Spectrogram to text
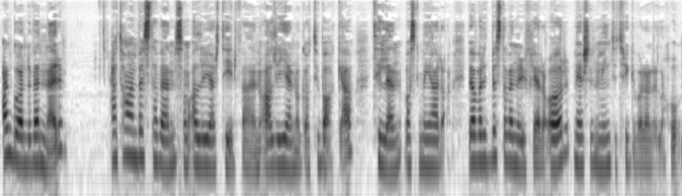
Angående vänner, att ha en bästa vän som aldrig gör tid för en och aldrig ger något tillbaka till en, vad ska man göra? Vi har varit bästa vänner i flera år men jag känner mig inte trygg i vår relation.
